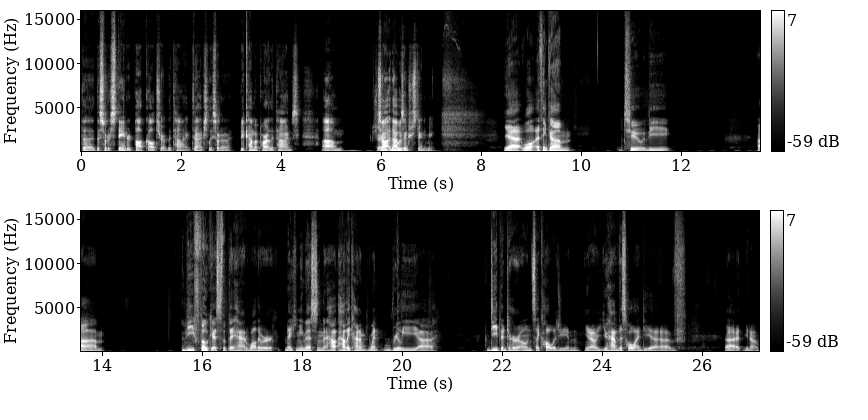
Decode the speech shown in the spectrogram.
the the sort of standard pop culture of the time to actually sort of become a part of the times um Sure. so that was interesting to me Yeah, well, I think um to the um the focus that they had while they were making this and how how they kind of went really uh deep into her own psychology and you know, you have this whole idea of uh, you know,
